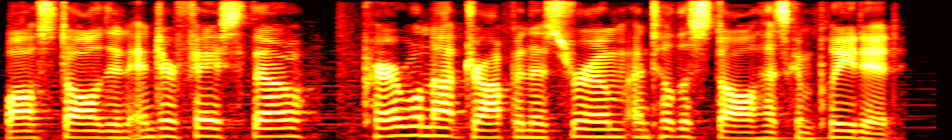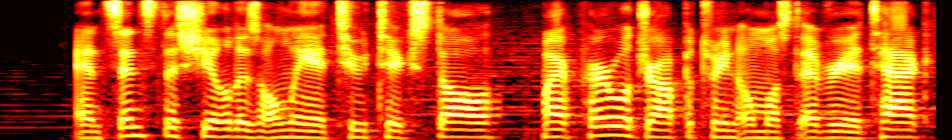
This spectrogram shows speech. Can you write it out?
While stalled in interface though, prayer will not drop in this room until the stall has completed and since the shield is only a 2 tick stall, my prayer will drop between almost every attack,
